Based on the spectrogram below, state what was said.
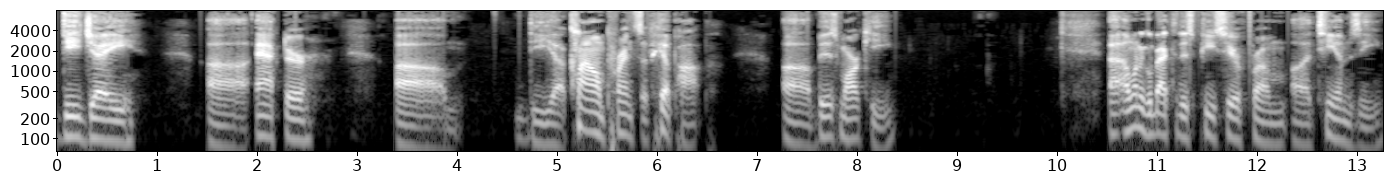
DJ, uh, actor, um, the uh, clown prince of hip hop, uh, Biz Markie. I want to go back to this piece here from TMZ.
